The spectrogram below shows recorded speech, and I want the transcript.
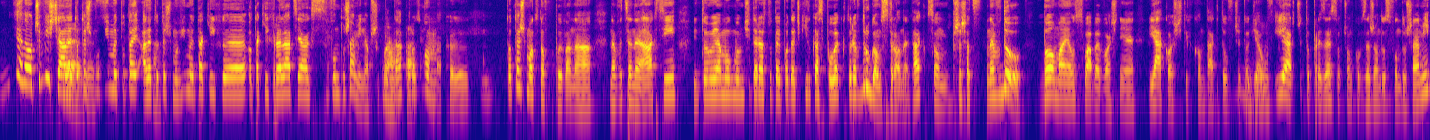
nie, no oczywiście, ale to, też jest... mówimy tutaj, ale to też mówimy takich, e, o takich relacjach z funduszami na przykład, tak? tak? O rozmowach. To też mocno wpływa na, na wycenę akcji. I to ja mógłbym Ci teraz tutaj podać kilka spółek, które w drugą stronę, tak? Są przeszacone w dół, bo mają słabe właśnie jakość tych kontaktów, czy to mhm. działów IR, czy to prezesów, członków zarządu z funduszami,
